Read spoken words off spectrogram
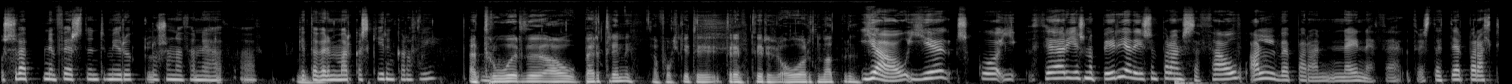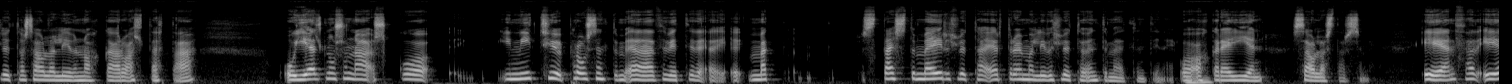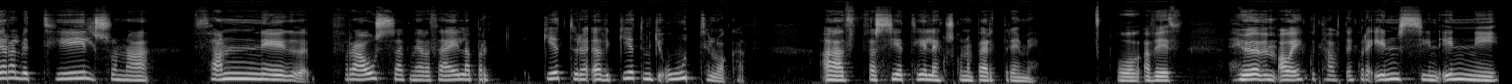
og svefnin fer stundum í rugglu og svona þannig að, að það geta mhm. verið marga skýringar á því. En trúir þau á berðdreymi? Að fólk geti dreymt fyrir óorðnum atbyrðum? Já, ég sko, ég, þegar ég svona byrjaði í þessum bransa þá alveg bara, nei, nei, það, þetta er bara allt luta sálarlífin okkar og allt þetta og ég held nú svona sko í 90% eða þið veitir, e, e, stæstu meiri hluta er draumalífi hluta undir meðtundinni og mhm. okkar eigin sálastarsemi. En það er alveg til svona þannig frásagnir að það eiginlega bara getur, að við getum ekki útilokað að það sé til einhvers konar berðdreimi og að við höfum á einhvern hátt einhverja insýn inn í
